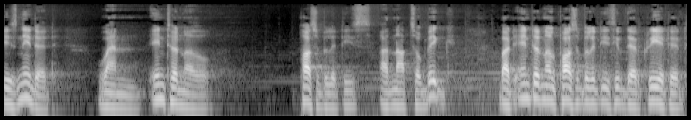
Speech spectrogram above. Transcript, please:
is needed when internal possibilities are not so big. But internal possibilities, if they're created,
